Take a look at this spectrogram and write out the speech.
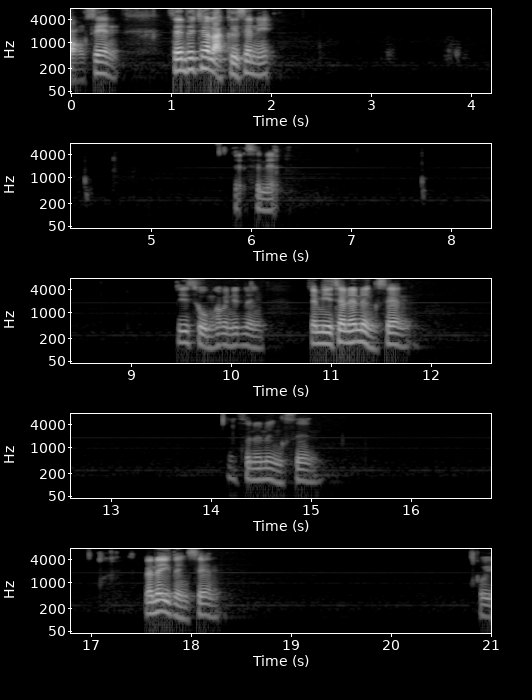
2 เส้น เส้น pressure หลักคือเส้นนี้เนี่ยเส้นเนี้ยที่ซูมเข้าไปนิดนึง จะมีเส้นนี้หนึ่งเส้น เส้นนี้หนึ่งเส้น แล้วนี่อีกหนึ่งเส้นอุ้ย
